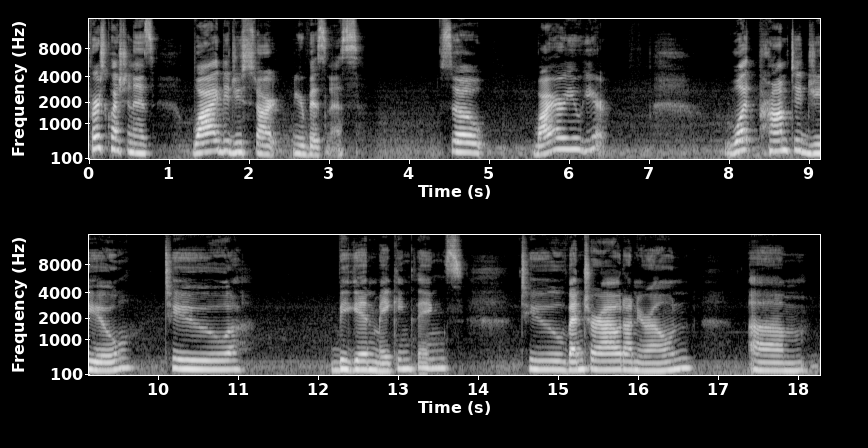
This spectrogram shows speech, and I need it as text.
First question is why did you start your business? So, why are you here? What prompted you to begin making things, to venture out on your own? Um,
